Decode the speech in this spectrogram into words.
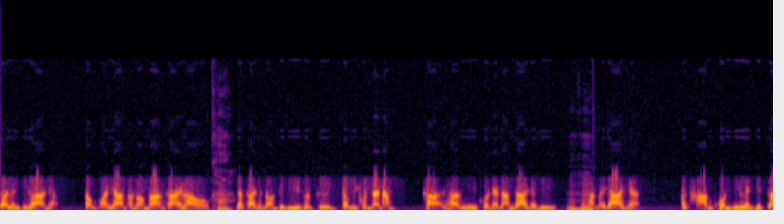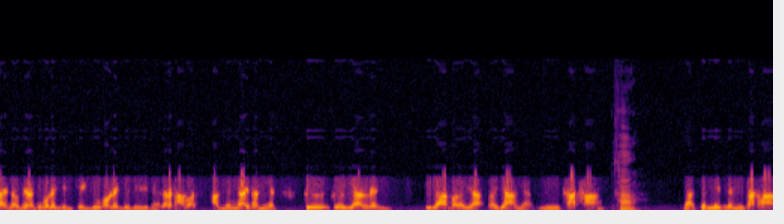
การเล่นกีฬาเนี่ยต้องพยายามถนอมร่างกายเราค่ะและการถนอมที่ดีที่สุดคือต้องมีคนแนะนำถ้าถ้ามีคนแนะนำได้จะดีอือฮึแต่ถ้าไม่ได้เนี่ย ก็ถามคนที่เล่นใกล้ๆเราเนี่ยที่เขาเล่นเก่งๆดูเขาเล่นดีๆเนี่ยแล้วก็ถามว่าทำยังไงทำยังไงคือคืออย่าเล่นกีฬาหลายอย่างหลายอย่างเนี่ยมีท่าทางค่ะนะเทนนิสเนี่ยมีท่าทาง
